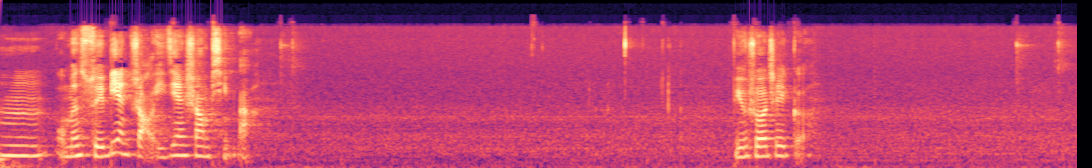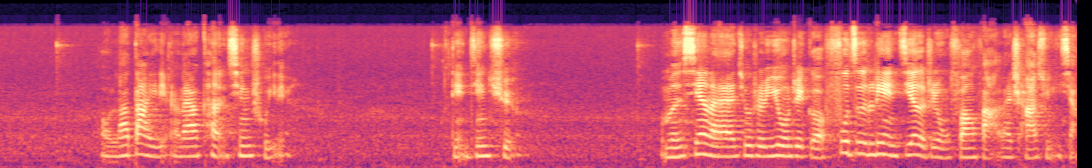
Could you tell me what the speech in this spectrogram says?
嗯，我们随便找一件商品吧。比如说这个，哦，拉大一点，让大家看清楚一点。点进去，我们先来就是用这个复制链接的这种方法来查询一下。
